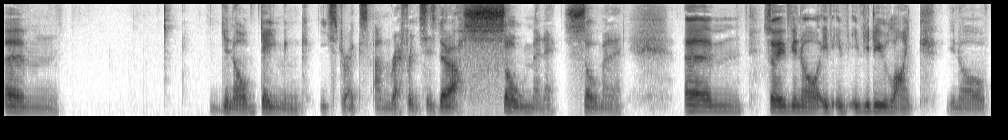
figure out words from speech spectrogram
um, you know, gaming Easter eggs and references. There are so many, so many. Um, so if you know, if, if if you do like, you know,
